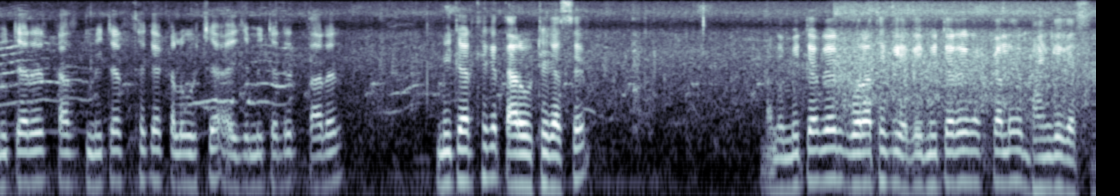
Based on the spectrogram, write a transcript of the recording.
মিটারের কাজ, মিটার থেকে কালো উঠে, এই যে মিটারের তারের, মিটার থেকে তার উঠে গেছে। মানে মিটারের গোড়া থেকে এই মিটারের এককালে ভাঙ্গে গেছে।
